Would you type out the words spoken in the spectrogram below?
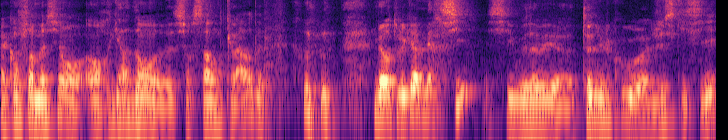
la confirmation en, regardant euh, sur SoundCloud. Mais en tout cas, merci si vous avez euh, tenu le coup jusqu'ici.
